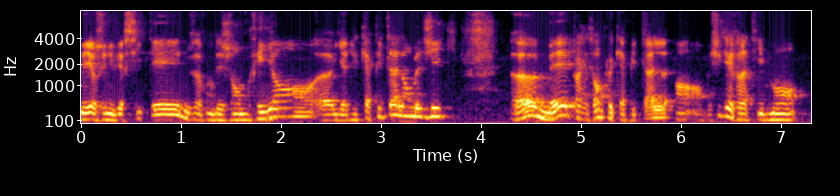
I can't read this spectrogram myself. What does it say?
meilleures universités, nous avons des gens brillants, il y a du capital en Belgique, mais par exemple le capital en, en Belgique est relativement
